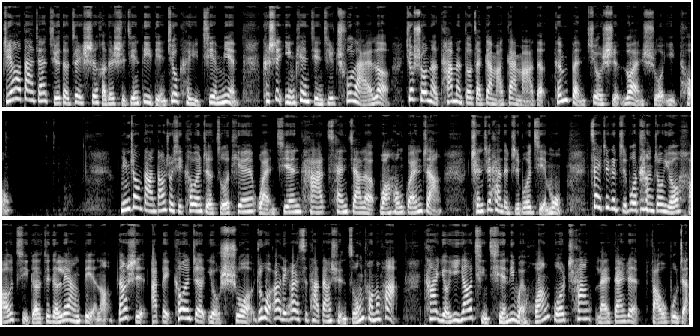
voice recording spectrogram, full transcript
只要大家觉得最适合的时间地点就可以见面。可是影片剪辑出来了，就说呢，他们都在干嘛干嘛的，根本就是乱说一通。民众党党主席柯文哲昨天晚间，他参加了网红馆长陈之汉的直播节目，在这个直播当中有好几个这个亮点哦。当时阿北柯文哲有说，如果二零二四他当选总统的话，他有意邀请前立委黄国昌来担任法务部长。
